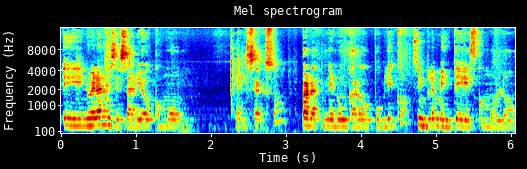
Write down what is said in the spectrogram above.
eh, no era necesario como el sexo para tener un cargo público, simplemente es como lo,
